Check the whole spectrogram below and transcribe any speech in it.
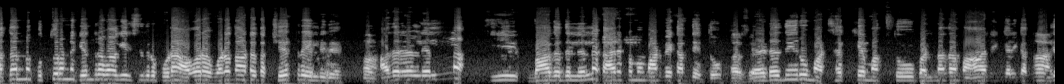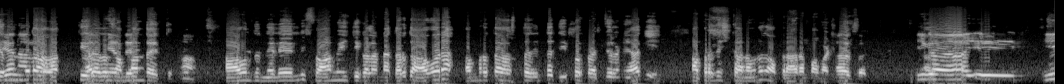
ಅದನ್ನು ಪುತ್ತೂರನ್ನು ಕೇಂದ್ರವಾಗಿರಿಸಿದ್ರು ಕೂಡ ಅವರ ಒಡನಾಟದ ಕ್ಷೇತ್ರ ಎಲ್ಲಿದೆ? ಅದರಲ್ಲೆಲ್ಲ ಈ ಭಾಗದಲ್ಲೆಲ್ಲ ಕಾರ್ಯಕ್ರಮ ಮಾಡ್ಬೇಕಂತ ಇತ್ತು ಎಡನೀರು ಮಠಕ್ಕೆ ಮತ್ತು ಬಣ್ಣದ ಮಹಾಲಿಂಗರಿಗೆ ಅತ್ಯಂತ ಹತ್ತಿರದ ಸಂಬಂಧ ಇತ್ತು. ಆ ಒಂದು ನೆಲೆಯಲ್ಲಿ ಸ್ವಾಮೀಜಿಗಳನ್ನ ಕರೆದು ಅವರ ಅಮೃತ ಹಸ್ತದಿಂದ ದೀಪ ಪ್ರಜ್ವಲನೆಯಾಗಿ ಆ ಪ್ರತಿಷ್ಠಾನವನ್ನು ನಾವು ಪ್ರಾರಂಭ ಮಾಡಿದ್ದೇವೆ ಈಗ ಈ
